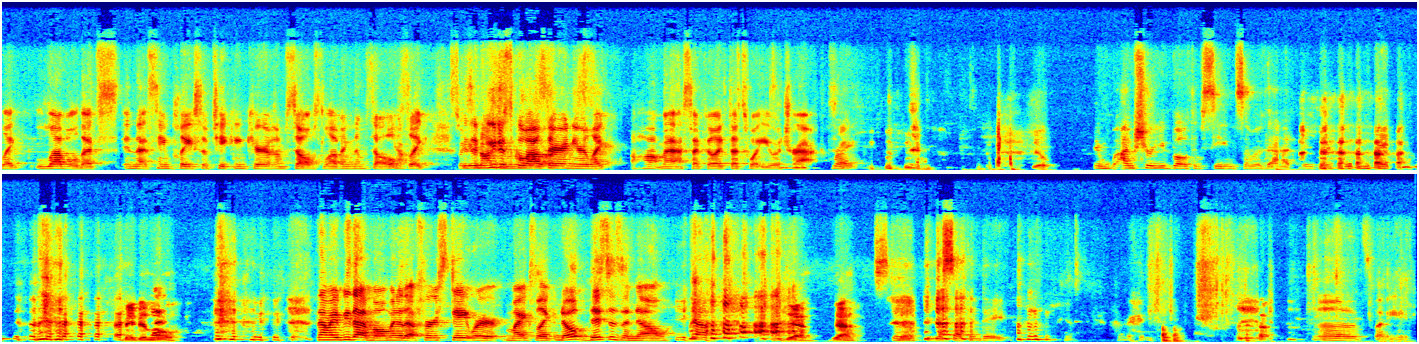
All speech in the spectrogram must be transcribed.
like level that's in that same place of taking care of themselves loving themselves yeah. like because so if you just go out the there and you're like a hot mess i feel like that's what you mm-hmm. attract. Right. Yep. And i'm sure you both have seen some of that maybe a little that might be that moment of that first date where Mike's like, "Nope, this is a no." Yeah, yeah, yeah. yeah. The second date. oh, that's funny.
